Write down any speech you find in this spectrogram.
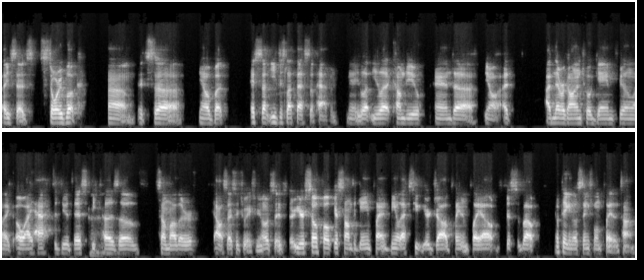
like you said, storybook. Um, it's uh, you know, but it's you just let that stuff happen. You know, you let you let it come to you, and uh, you know, I, I've never gone into a game feeling like, oh, I have to do this because of some other outside situation. You know, it's, it's, you're so focused on the game plan, being able to execute your job, play and play out. Just about you know, taking those things one play at a time.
